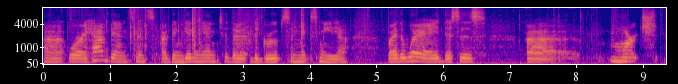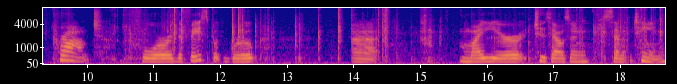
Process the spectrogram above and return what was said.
uh, or I have been since I've been getting into the, the groups and mixed media. By the way, this is uh, March prompt for the Facebook group, uh, My Year 2017.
